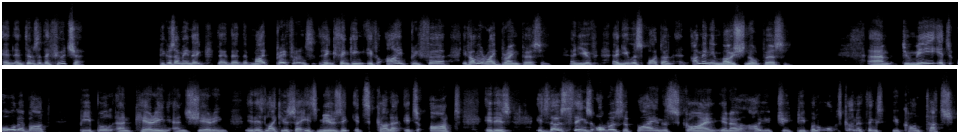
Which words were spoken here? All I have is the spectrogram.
and in terms of the future because I mean, the, the, the, my preference think, thinking, if I prefer, if I'm a right brain person and you've, and you were spot on, I'm an emotional person. Um, to me, it's all about people and caring and sharing. It is like you say, it's music, it's color, it's art. It is it's those things almost the pie in the sky, you know, how you treat people, all those kind of things you can't touch.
